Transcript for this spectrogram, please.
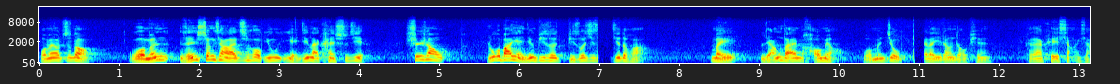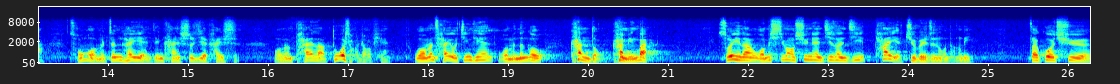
我们要知道，我们人生下来之后用眼睛来看世界。实际上，如果把眼睛比作比作计算机的话，每两百毫秒我们就拍了一张照片。大家可以想一下，从我们睁开眼睛看世界开始，我们拍了多少照片，我们才有今天我们能够。看懂、看明白，所以呢，我们希望训练计算机，它也具备这种能力。在过去，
